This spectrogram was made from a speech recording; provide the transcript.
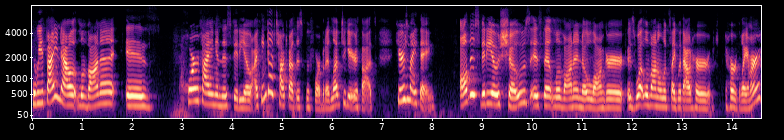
So we find out Levana is horrifying in this video. I think I've talked about this before, but I'd love to get your thoughts. Here's my thing. All this video shows is that Levana no longer is what Levana looks like without her her glamour.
